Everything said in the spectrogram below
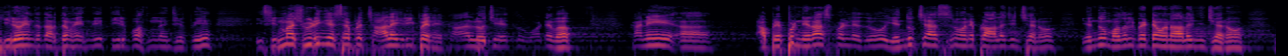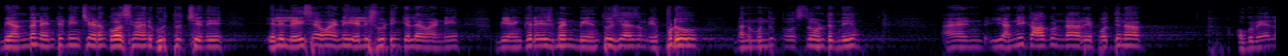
హీరోయిన్ తర్వాత అర్థమైంది తీరిపోతుందని చెప్పి. ఈ సినిమా షూటింగ్ చేసేటప్పుడు చాలా ఇరిగిపోయినాయి. కాళ్ళు చేతులు వాటెవర్ కానీ అప్పుడు ఎప్పుడు నిరాశపడలేదు. ఎందుకు చేస్తున్నాం అని ఎప్పుడు ఆలోచించాను. ఎందుకు మొదలు పెట్టామని ఆలోచించాను. మీ అందరిని ఎంటర్టైన్ చేయడం కోసమే ఆయన గుర్తొచ్చింది. వెళ్ళి లేసేవాడిని వెళ్ళి షూటింగ్కి వెళ్ళేవాడిని. మీ ఎంకరేజ్మెంట్ మీ ఎంతూజియాజం ఎప్పుడు నన్ను ముందుకు తోస్తూ ఉంటుంది. అండ్ ఇవన్నీ కాకుండా రేపొద్దున ఒకవేళ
